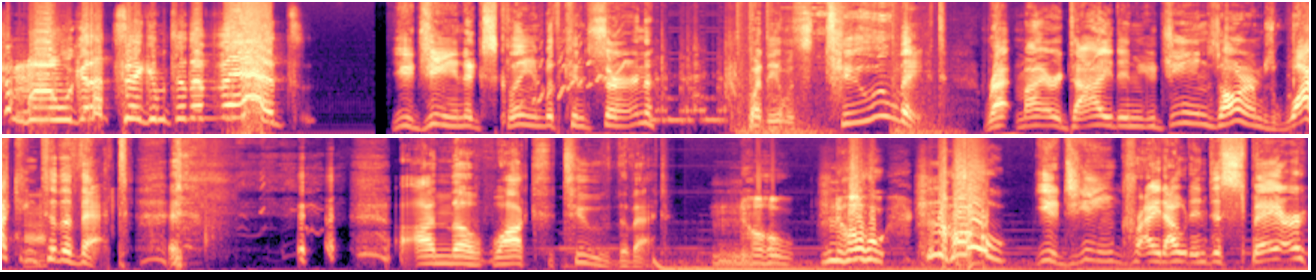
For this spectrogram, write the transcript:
Come on, we gotta take him to the vet! Eugene exclaimed with concern, but it was too late. Ratmire died in Eugene's arms walking to the vet. On the walk to the vet. No, no, no! Eugene cried out in despair.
